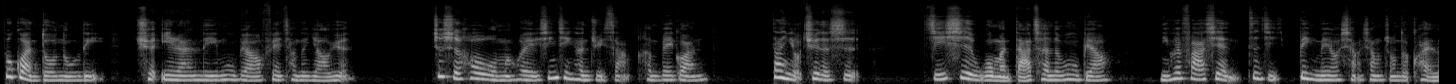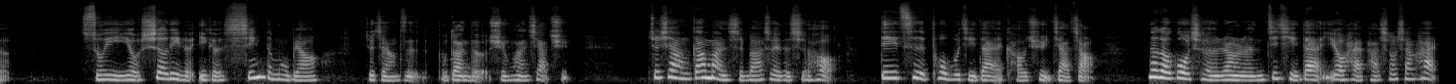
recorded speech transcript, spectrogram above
不管多努力，却依然离目标非常的遥远。这时候我们会心情很沮丧、很悲观。但有趣的是，即使我们达成了目标，你会发现自己并没有想象中的快乐。所以又设立了一个新的目标，就这样子不断的循环下去。就像刚满十八岁的时候，第一次迫不及待考取驾照，那个过程让人既期待又害怕受伤害。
